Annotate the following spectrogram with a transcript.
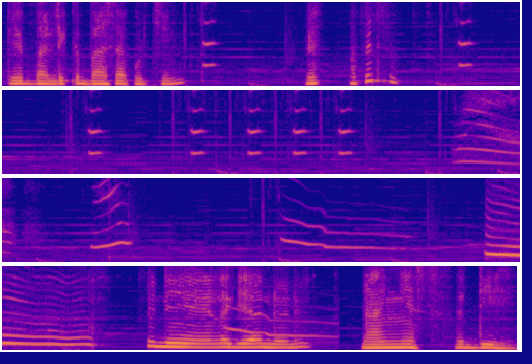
Oke, balik ke bahasa kucing. Eh, apa itu? ini lagi anu nih nangis sedih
